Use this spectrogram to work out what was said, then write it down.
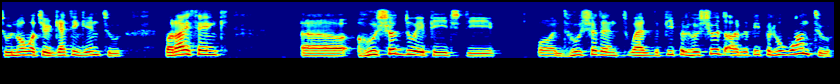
to know what you're getting into. But I think uh, who should do a PhD or and who shouldn't? Well, the people who should are the people who want to,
